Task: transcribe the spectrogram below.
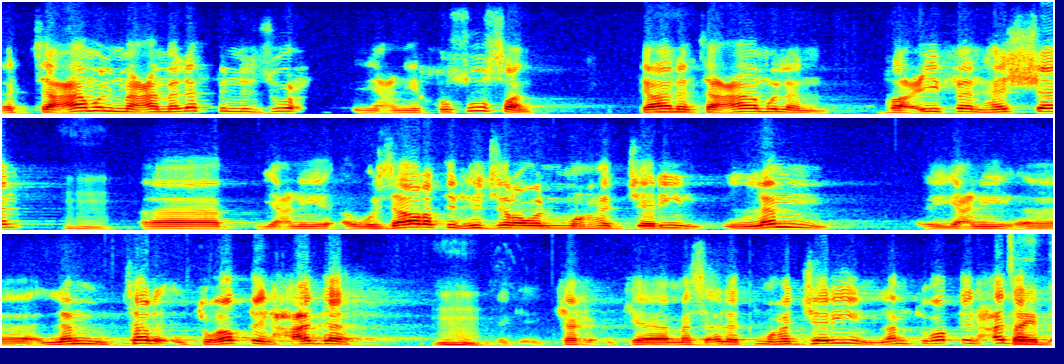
التعامل مع ملف النزوح يعني خصوصا كان تعاملا ضعيفا هشا آه يعني وزارة الهجرة والمهجرين لم يعني آه لم تغطي الحدث كمسألة مهجرين لم تغطي الحدث طيب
